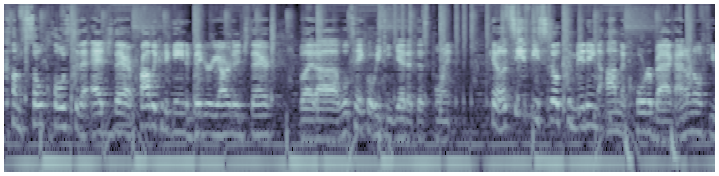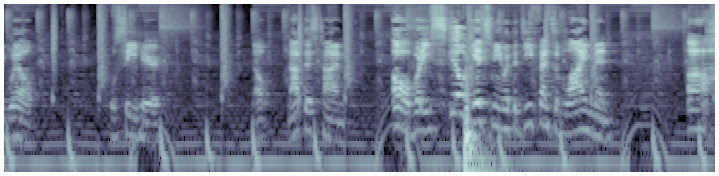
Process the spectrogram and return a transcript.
come so close to the edge there. I probably could have gained a bigger yardage there, But uh, we'll take what we can get at this point. Okay, let's see if he's still committing on the quarterback. I don't know if he will. We'll see here. Nope, not this time. Oh, but he still gets me with the defensive lineman. Ugh.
